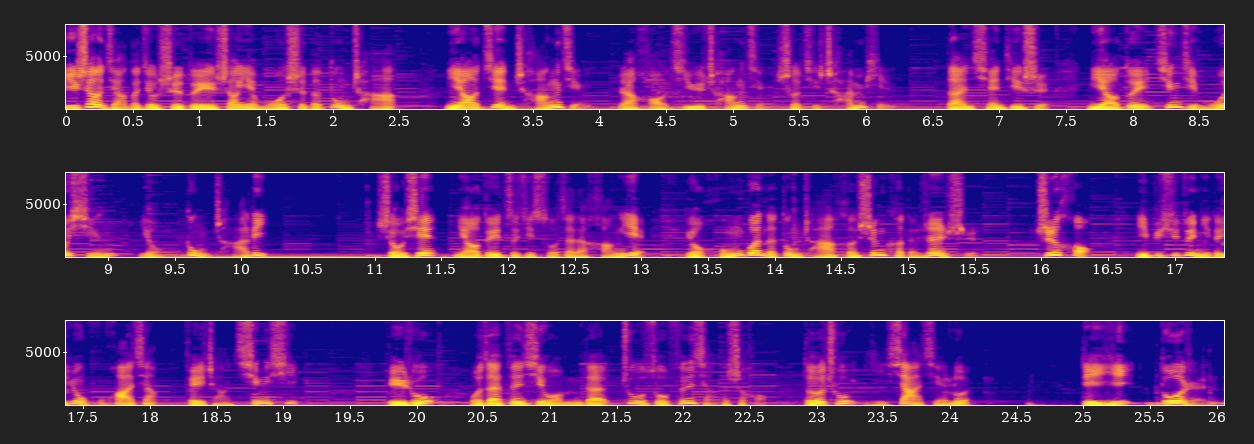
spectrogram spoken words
以上讲的就是对商业模式的洞察。你要建场景，然后基于场景设计产品，但前提是你要对经济模型有洞察力。首先，你要对自己所在的行业有宏观的洞察和深刻的认识。之后，你必须对你的用户画像非常清晰。比如，我在分析我们的住宿分享的时候，得出以下结论：第一，多人。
